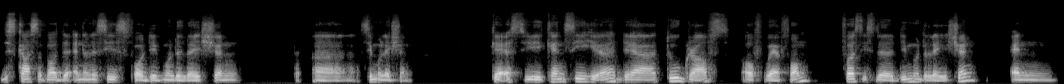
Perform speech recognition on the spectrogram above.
discuss about the analysis for demodulation uh, simulation. Okay, as you can see here, there are two graphs of waveform. First is the demodulation and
